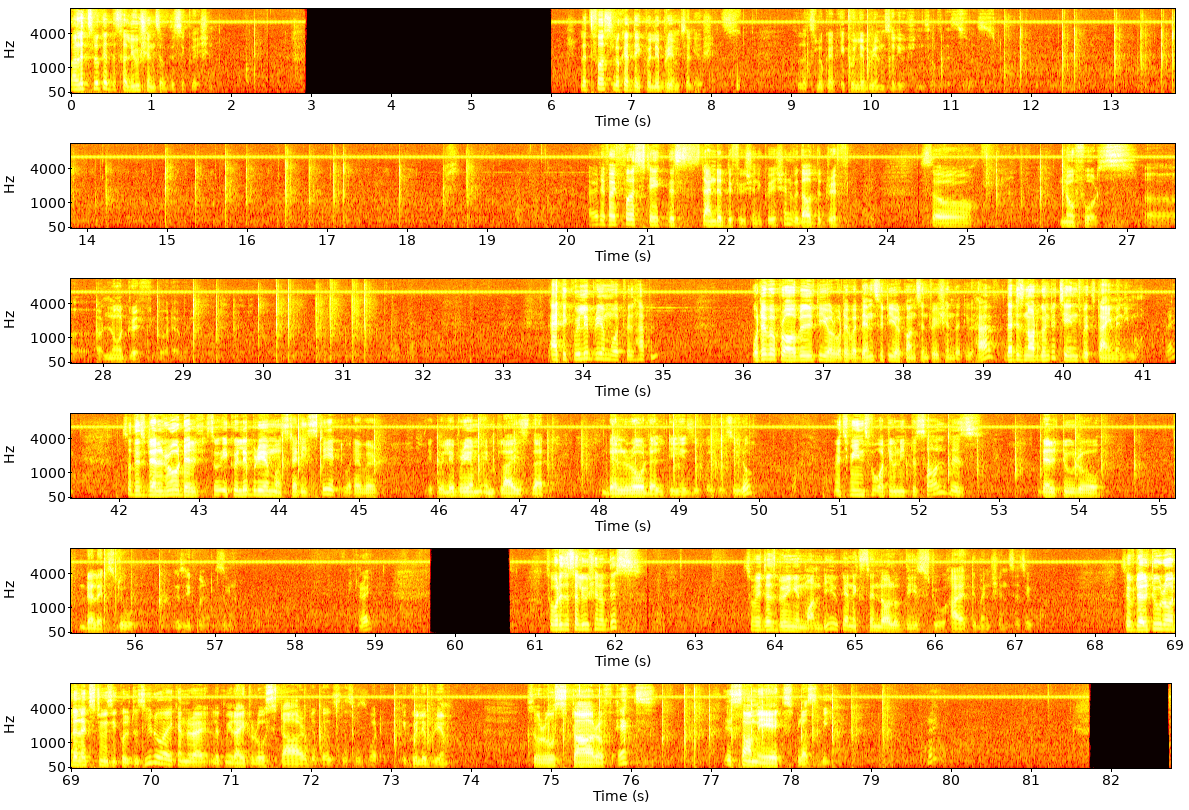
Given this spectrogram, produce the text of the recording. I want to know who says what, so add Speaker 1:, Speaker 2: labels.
Speaker 1: Now, let us look at the solutions of this equation. Let us first look at the equilibrium solutions. So, let us look at equilibrium solutions of this first. Right, if I first take this standard diffusion equation without the drift. So, no force uh, or no drift whatever. At equilibrium what will happen? Whatever probability or whatever density or concentration that you have that is not going to change with time anymore. right? So, this del rho del so equilibrium or steady state whatever equilibrium implies that del rho del t is equal to 0 which means what you need to solve is del 2 rho del x 2 is equal to 0 right. So, what is the solution of this? So, we are just doing in 1D you can extend all of these to higher dimensions as you want. So, if del 2 rho del x 2 is equal to 0 I can write let me write rho star because this is what equilibrium. So, rho star of x is some a x plus b.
